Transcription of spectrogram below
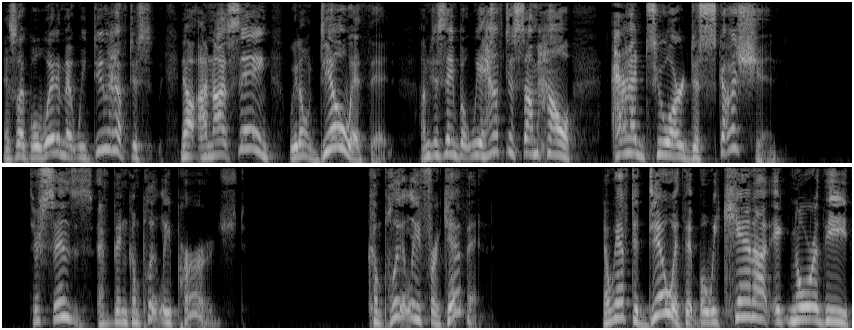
It's like, well, wait a minute. We do have to. Now, I'm not saying we don't deal with it. I'm just saying, but we have to somehow add to our discussion. Their sins have been completely purged, completely forgiven. Now we have to deal with it, but we cannot ignore the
